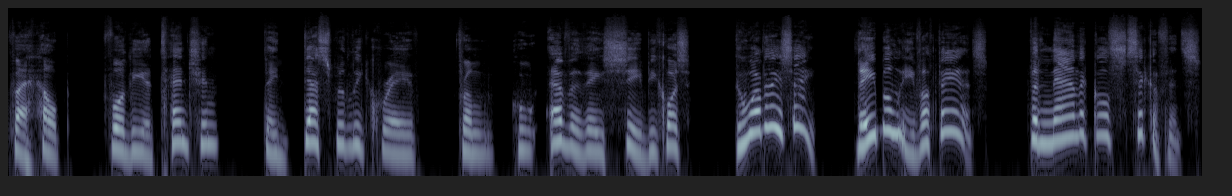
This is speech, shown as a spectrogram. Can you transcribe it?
for help, for the attention they desperately crave from whoever they see, because whoever they see, they believe are fans, fanatical sycophants,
